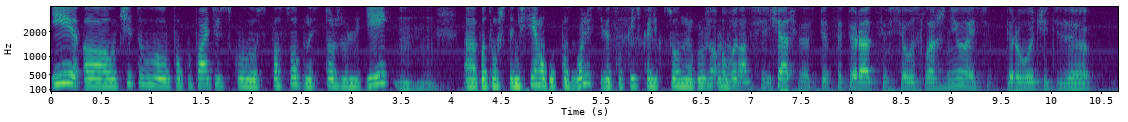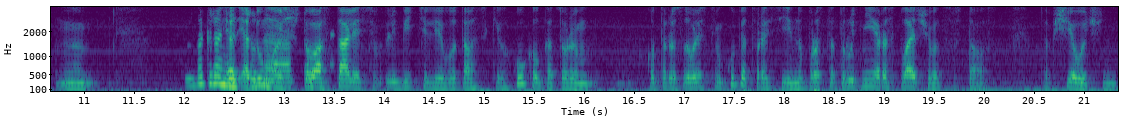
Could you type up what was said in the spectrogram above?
и э, учитываю покупательскую способность тоже людей, угу. э, потому что не все могут позволить себе купить коллекционную игрушку. Но вот сейчас из-за спецоперации все усложнилось. В первую очередь, э, За границу, я, я думаю, да, что там... остались любители вот авторских кукол, которым, которые с удовольствием купят в России, но просто труднее расплачиваться стало. Вообще очень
